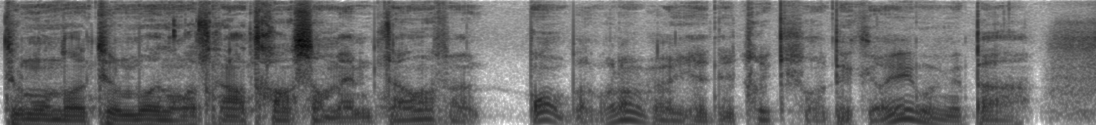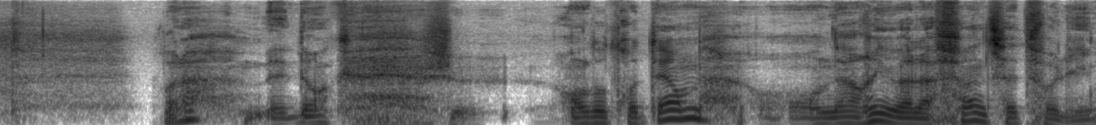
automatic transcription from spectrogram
tout le monde tout le monde rentrait en transe en même temps. Enfin, bon, ben voilà, il y a des trucs qui sont un peu curieux, mais pas. Voilà. Mais donc, en d'autres termes, on arrive à la fin de cette folie.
